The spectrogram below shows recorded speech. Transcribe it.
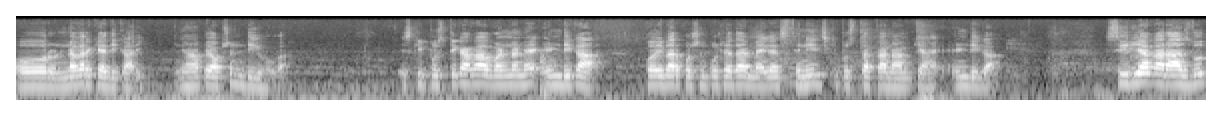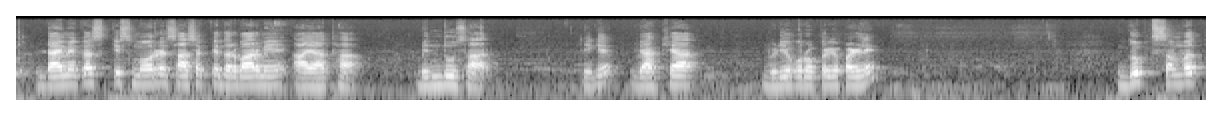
और नगर के अधिकारी, यहाँ पे ऑप्शन डी होगा। इसकी पुस्तिका का वर्णन है, इंडिका। कोई बार क्वेश्चन पूछ लेता है मेगास्थनीज की पुस्तक का नाम क्या है? इंडिका सीरिया का राजदूत डायमेकस किस मौर्य शासक के दरबार में आया था? बिंदुसार। ठीक है? व्याख्या वीडियो को रोक करके पढ़ लें। गुप्त संवत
